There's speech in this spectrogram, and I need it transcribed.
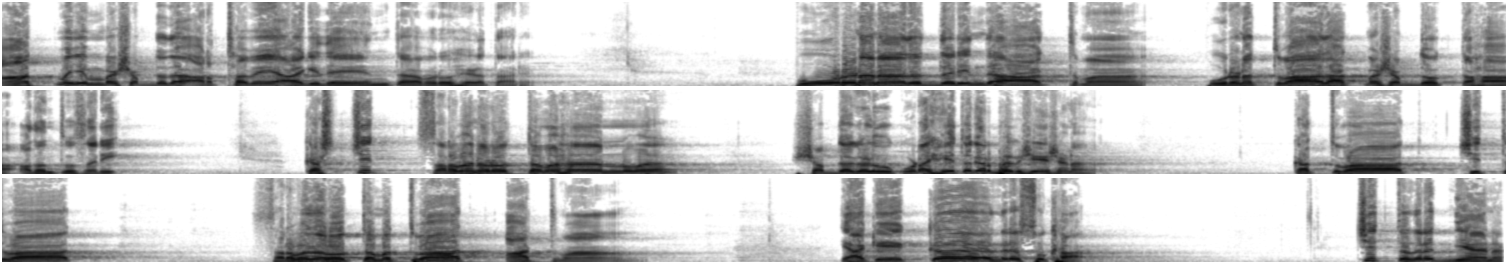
ಆತ್ಮ ಎಂಬ ಶಬ್ದದ ಅರ್ಥವೇ ಆಗಿದೆ ಅಂತ ಅವರು ಹೇಳ್ತಾರೆ ಪೂರ್ಣನಾದದ್ದರಿಂದ ಆತ್ಮ, ಪೂರ್ಣತ್ವಾದ ಆತ್ಮ ಶಬ್ದೋಕ್ತಃ ಅದಂತೂ ಸರಿ. ಕಶ್ಚಿತ್ ಸರ್ವನರೋತ್ತಮ ಅನ್ನುವ ಶಬ್ದಗಳು ಕೂಡ ಹೇತುಗರ್ಭ ವಿಶೇಷಣ. ಕತ್ವಾತ್, ಚಿತ್ವಾತ್ ಸರ್ವನರೋತ್ತಮತ್ವಾತ್ ಆತ್ಮ. ಯಾಕೆ ಕ ಅಂದರೆ ಸುಖ, ಚಿತ್ ಅಂದರೆ ಜ್ಞಾನ.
